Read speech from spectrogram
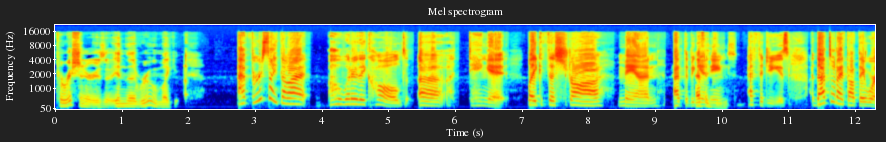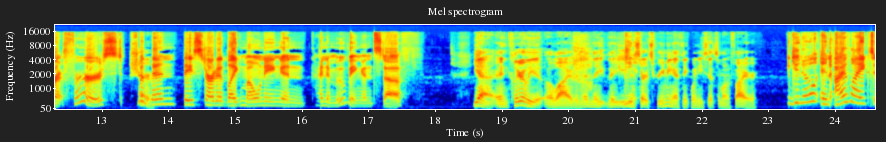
parishioners in the room? Like, At first, I thought, oh, what are they called? Uh, dang it, like the straw man at the beginning. effigies. effigies. That's what I thought they were at first. Sure. But then they started like moaning and kind of moving and stuff. Yeah, and clearly alive, and then they they even start screaming. I think when he sets them on fire. You know, and I liked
